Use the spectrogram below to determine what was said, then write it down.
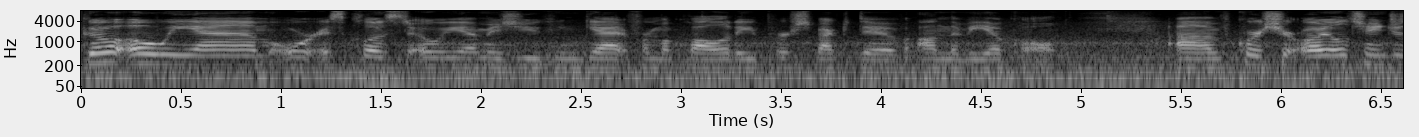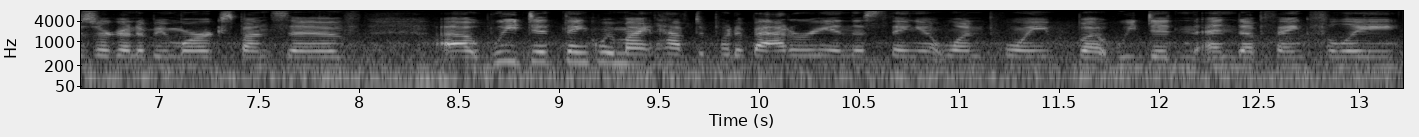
go OEM or as close to OEM as you can get from a quality perspective on the vehicle. Uh, of course, your oil changes are going to be more expensive. Uh, we did think we might have to put a battery in this thing at one point, but we didn't end up, thankfully,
